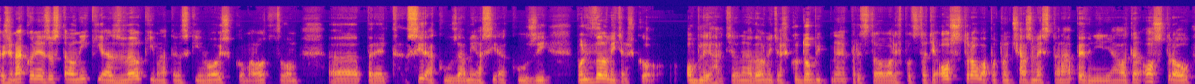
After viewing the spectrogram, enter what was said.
Takže nakoniec zostal Nikia s veľkým atenským vojskom a lodstvom eh, pred Syrakúzami a Syrakúzy boli veľmi ťažko obliehateľné a veľmi ťažko dobytné. Predstavovali v podstate ostrov a potom čas mesta na pevnine, ale ten ostrov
